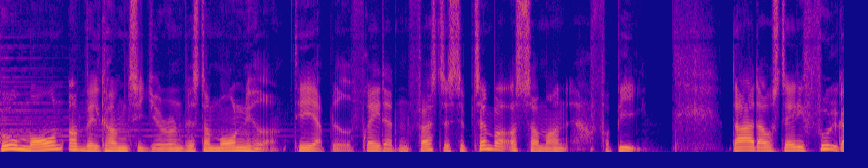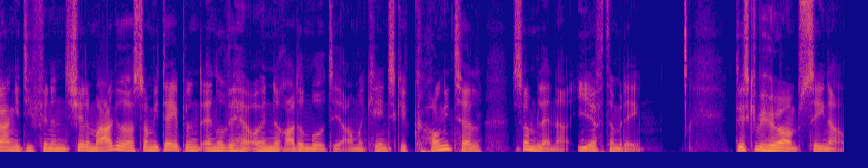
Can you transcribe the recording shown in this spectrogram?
God morgen og velkommen til Euroinvestor Morgennyheder. Det er blevet fredag den 1. september, og sommeren er forbi. Der er dog stadig fuld gang i de finansielle markeder, som i dag blandt andet vil have øjnene rettet mod det amerikanske kongetal, som lander i eftermiddag. Det skal vi høre om senere.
